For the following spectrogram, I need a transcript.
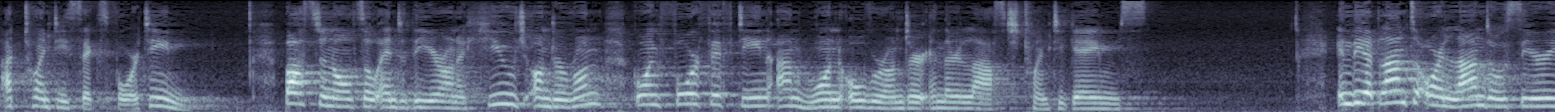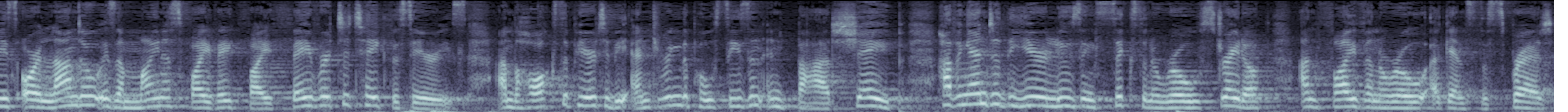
at 26 14. Boston also ended the year on a huge underrun, going 4 15 and 1 over under in their last 20 games. In the Atlanta Orlando series, Orlando is a minus 585 favourite to take the series, and the Hawks appear to be entering the postseason in bad shape, having ended the year losing six in a row straight up and five in a row against the spread,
